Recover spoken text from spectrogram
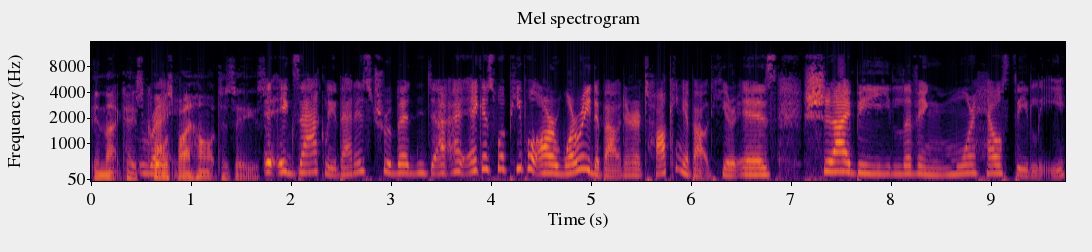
in that case, caused Right. by heart disease. Exactly, that is true. But I, I guess what people are worried about and are talking about here is should I be living more healthily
